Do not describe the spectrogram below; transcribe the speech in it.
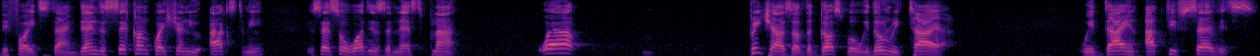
before it's time. Then the second question you asked me, you said, So what is the next plan? Well, preachers of the gospel, we don't retire, we die in active service.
